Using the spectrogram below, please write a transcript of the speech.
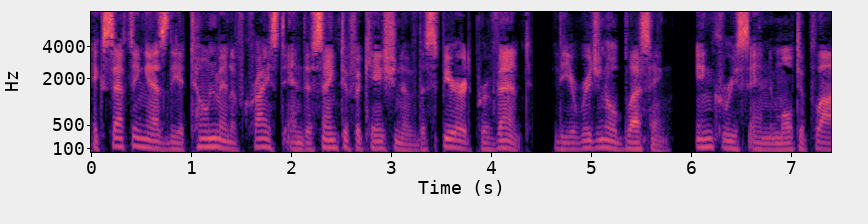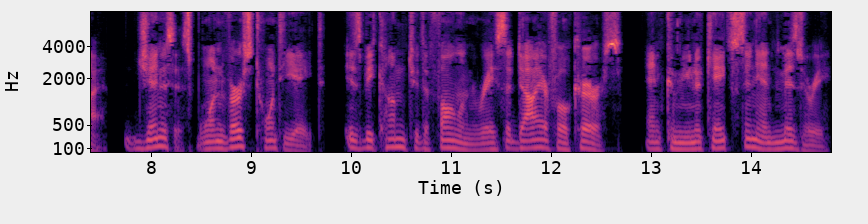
accepting as the atonement of Christ and the sanctification of the Spirit prevent, the original blessing, increase and multiply, Genesis 1 verse 28, is become to the fallen race a direful curse, and communicates sin and misery.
